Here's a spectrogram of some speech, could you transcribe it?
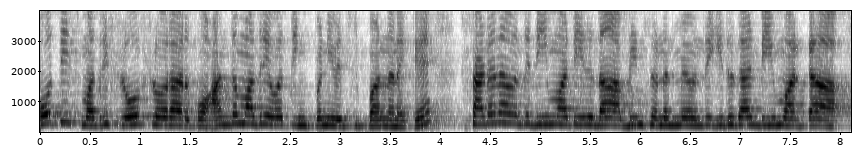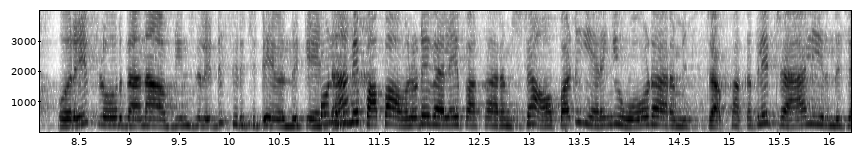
போத்தீஸ் மாதிரி ஃப்ளோர் ஃப்ளோராக இருக்கும். அந்த மாதிரி அவள் திங்க் பண்ணி வச்சுருப்பான்னு நினைக்கேன். சடனாக வந்து டிமார்ட் இதுதான் அப்படின்னு சொன்னதுமே வந்து இதுதான் டிமார்ட்டா ஒரே ஃப்ளோர் தானா அப்படின்னு சொல்லிட்டு சிரிச்சுட்டே வந்து கேட்டோமே பாப்பா அவளோட வேலையை பார்க்க ஆரம்பிச்சிட்டா. அவள் பாட்டுக்கு இறங்கி ஓட ஆரம்பிச்சிட்டா. பக்கத்துலேயே ட்ராலி இருந்துச்சு.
